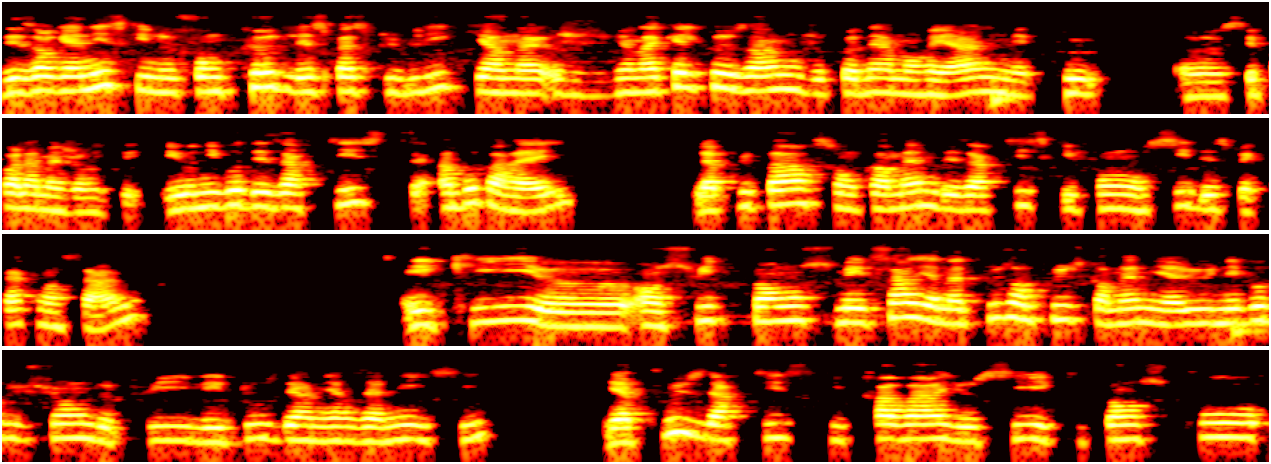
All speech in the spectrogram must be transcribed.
Des organismes qui ne font que de l'espace public, il y en a, il y en a quelques-uns que je connais à Montréal, mais peu. Euh, c'est pas la majorité. Et au niveau des artistes, c'est un peu pareil. La plupart sont quand même des artistes qui font aussi des spectacles en salle et qui euh, ensuite pensent, mais ça, il y en a de plus en plus quand même. Il y a eu une évolution depuis les 12 dernières années ici il y a plus d'artistes qui travaillent aussi et qui pensent pour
